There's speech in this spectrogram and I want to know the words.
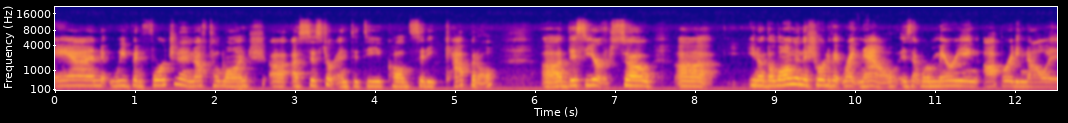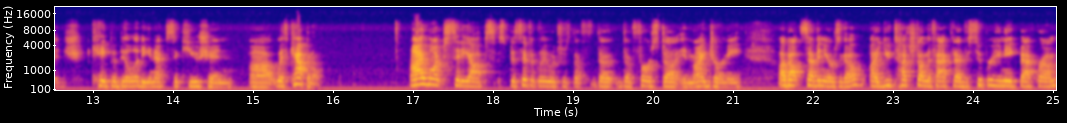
and we've been fortunate enough to launch uh, a sister entity called Siddhi Capital uh, this year. So, uh, you know, the long and the short of it right now is that we're marrying operating knowledge, capability, and execution uh, with capital. I launched Siddhi Ops specifically, which was the, the, the first uh, in my journey about seven years ago. you touched on the fact that I have a super unique background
